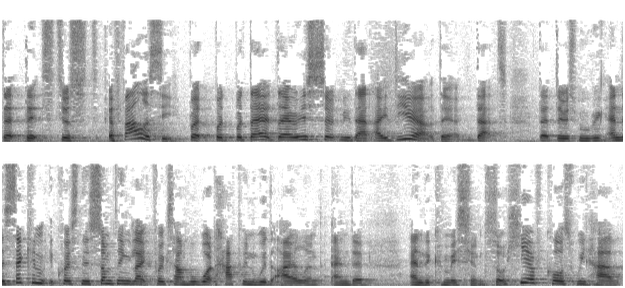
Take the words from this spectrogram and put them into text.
that that's just a fallacy. But but but there there is certainly that idea out there that that there's moving. And the second question is something like, for example, what happened with Ireland and the and the Commission. So here, of course, we have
